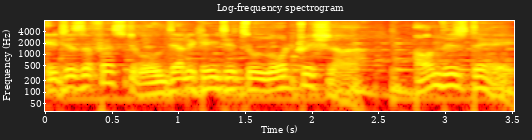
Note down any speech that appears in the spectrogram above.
It is a festival dedicated to Lord Krishna. On this day,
